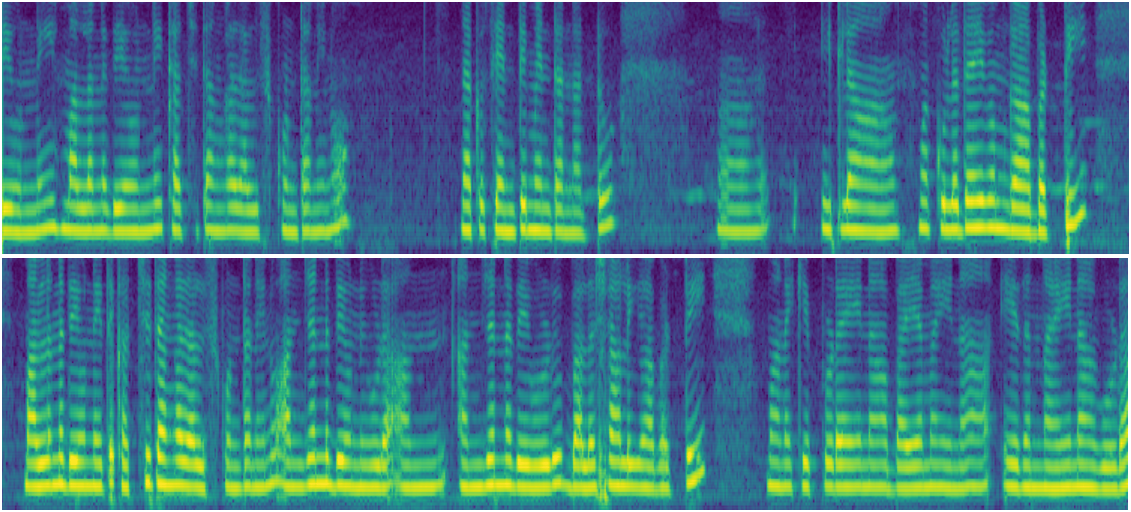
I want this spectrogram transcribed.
దేవుణ్ణి మల్లన్న దేవుణ్ణి ఖచ్చితంగా తలుసుకుంటా నేను. నాకు సెంటిమెంట్ అన్నట్టు ఇట్లా మా కులదైవం కాబట్టి మల్లన్న దేవుణ్ణి అయితే ఖచ్చితంగా తలుసుకుంటా నేను. అంజన్న దేవుని కూడా అం అంజన్న దేవుడు బలశాలి కాబట్టి మనకి ఎప్పుడైనా భయమైనా ఏదన్నా అయినా కూడా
